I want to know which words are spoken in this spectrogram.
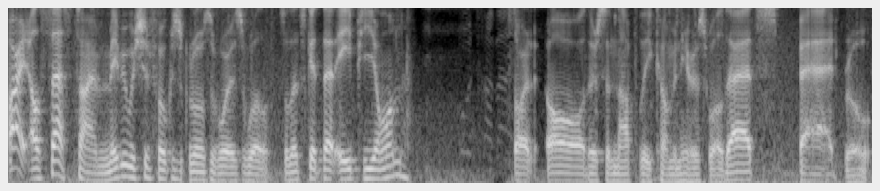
Alright, Alsace time. Maybe we should focus Grozovoi as well. So let's get that AP on. Start. Oh, there's a Napoli coming here as well. That's bad, bro.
